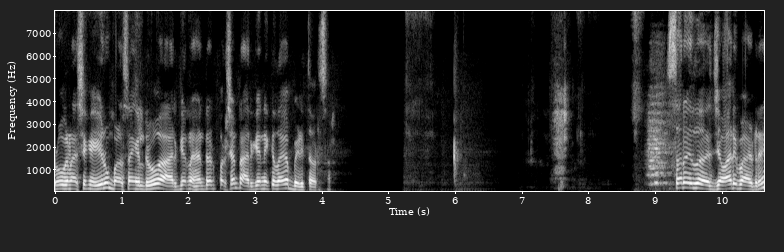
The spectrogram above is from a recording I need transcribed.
ರೋಗನಾಶಕ ಏನೂ ಬಳಸಂಗಿಲ್ಲ ರೀ ಇವು ಆರ್ಗ್ಯಾನ ಹಂಡ್ರೆಡ್ ಪರ್ಸೆಂಟ್ ಆರ್ಗ್ಯಾನಿಕ್ದಾಗ ಬೆಳಿತಾವ್ರಿ ಸರ್. ಸರ್, ಇದು ಜವಾರಿ ಬಾಳ್ರಿ.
